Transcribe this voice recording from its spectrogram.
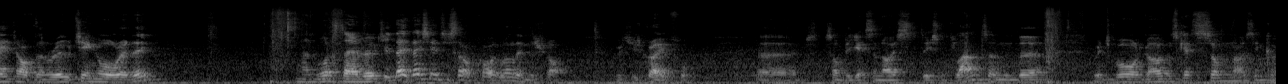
eight of them rooting already. And once they're rooted, they, they seem to sell quite well in the shop, which is grateful. Uh, somebody gets a nice, decent plant, and uh, Winterbourne Gardens gets some nice income.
